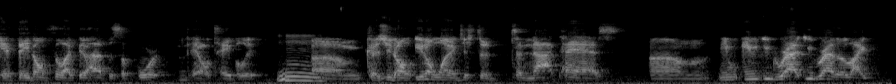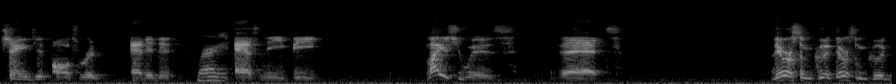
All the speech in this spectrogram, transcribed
if they don't feel like they'll have the support, they'll table it. Because mm. um, you don't, you don't want it just to, to not pass. Um, you, you you'd rather you'd rather like change it, alter it, edit it, right, as need be. My issue is that there are some good there are some good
